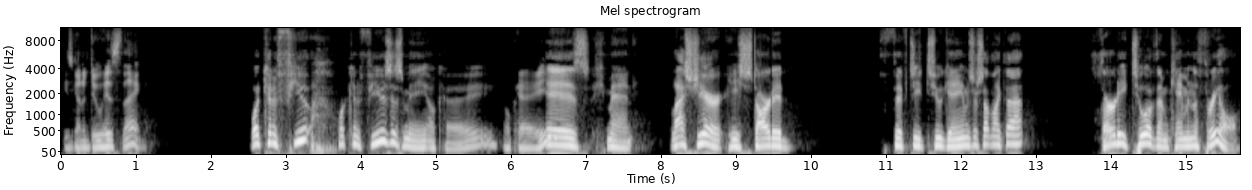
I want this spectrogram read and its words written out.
he's gonna do his thing. What confu- what confuses me, okay, Okay. is man, last year he started 52 games or something like that. 32 of them came in the three hole.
